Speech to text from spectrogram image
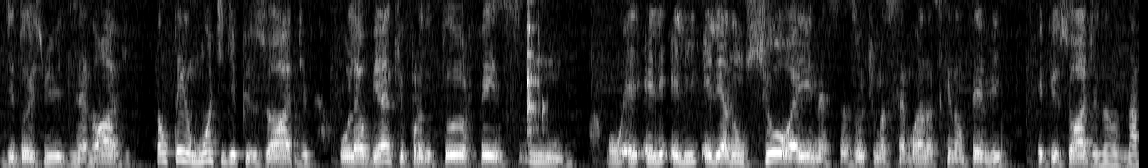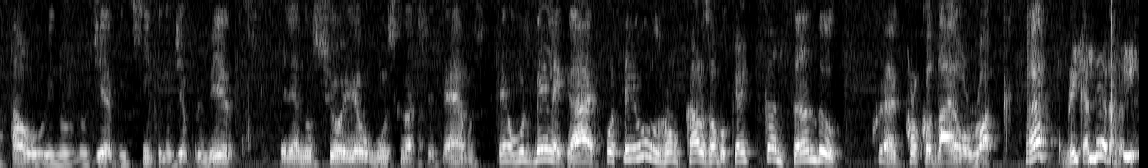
de 2019, então tem um monte de episódio. O Léo Bianchi, o produtor, fez um, um- ele, ele, ele anunciou aí nessas últimas semanas que não teve episódio no Natal e no, no dia 25 e no dia 1 ele anunciou aí alguns que nós fizemos. Tem alguns bem legais. Pô, tem o João Carlos Albuquerque cantando é, Crocodile Rock. É, brincadeira, né?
